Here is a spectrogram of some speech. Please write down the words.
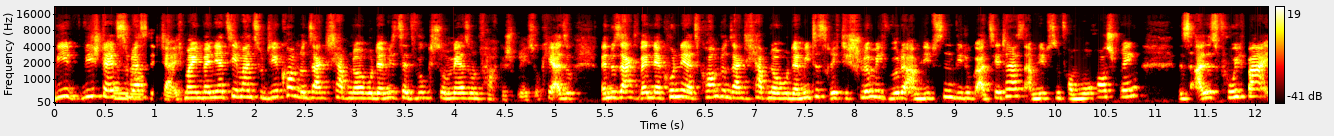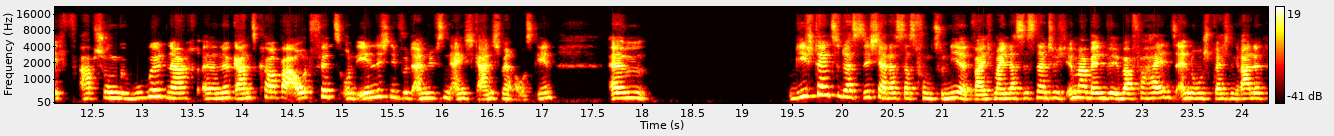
Wie, wie stellst genau. du das sicher? Ich meine, wenn jetzt jemand zu dir kommt und sagt, ich habe Neurodermitis, ist jetzt wirklich so mehr so ein Fachgespräch. Okay, also wenn du sagst, wenn der Kunde jetzt kommt und sagt, ich habe Neurodermitis, richtig schlimm, ich würde am liebsten, wie du erzählt hast, am liebsten vom Hochhaus springen. Das ist alles furchtbar. Ich habe schon gegoogelt nach äh, ne, Ganzkörper-Outfits und ähnlichen. Ich würde am liebsten eigentlich gar nicht mehr rausgehen. Ähm, wie stellst du das sicher, dass das funktioniert? Weil ich meine, das ist natürlich immer, wenn wir über Verhaltensänderungen sprechen, gerade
